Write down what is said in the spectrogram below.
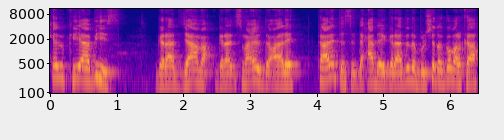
xilkii aabihiis. Garaad jaamac garaad ismaaciil ducaale kaalinta saddexaad ee garaadada bulshada gobolka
